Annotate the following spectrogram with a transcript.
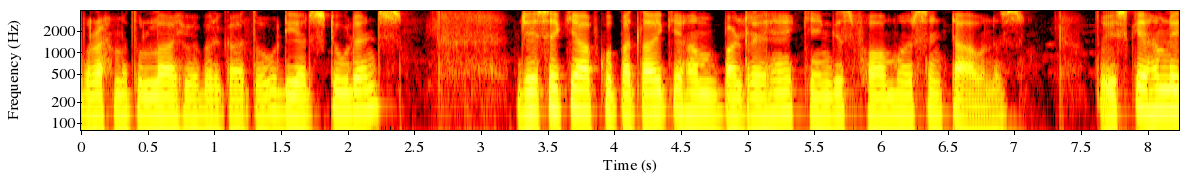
वरहमल वबरक डियर स्टूडेंट्स जैसे कि आपको पता है कि हम पढ़ रहे हैं किंग्स फार्मर्स एंड टाउनस तो इसके हमने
